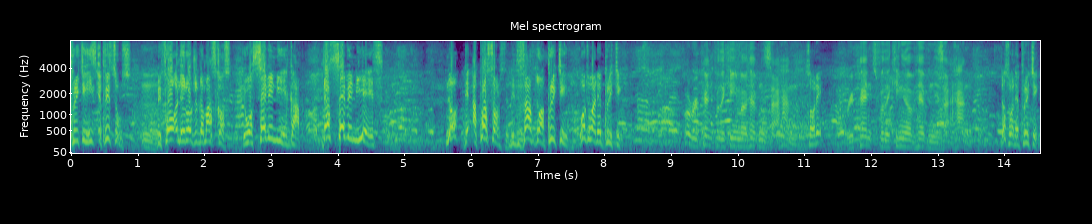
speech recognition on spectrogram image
preaching his epistles, mm. before on the road to Damascus, it was seven year gap. That seven years. No, the apostles, the disciples were preaching. What were they preaching? Well, repent for the kingdom of heaven is at hand. Sorry, Repent for the kingdom of heaven is at hand. that's what they're preaching.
